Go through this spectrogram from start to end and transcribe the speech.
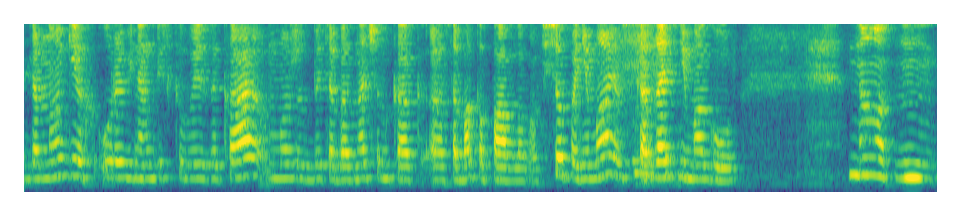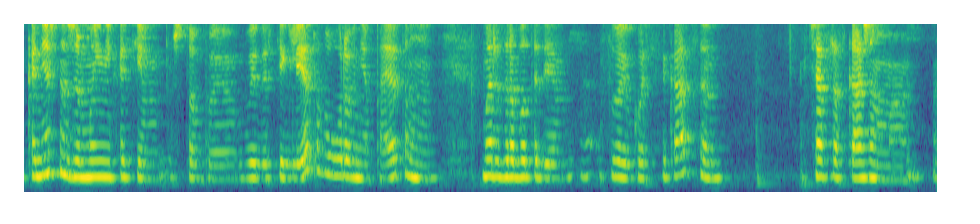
для многих уровень английского языка может быть обозначен как э, собака Павлова. Все понимаю, сказать не могу. Но, конечно же, мы не хотим, чтобы вы достигли этого уровня, поэтому мы разработали свою классификацию Сейчас расскажем, э, э,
